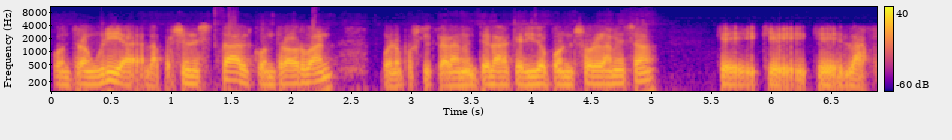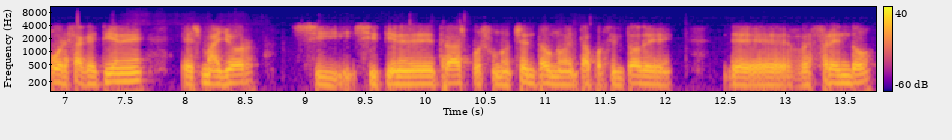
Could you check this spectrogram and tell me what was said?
contra Hungría, la presión es tal contra Orbán, bueno, pues que claramente la ha querido poner sobre la mesa que, que, la fuerza que tiene es mayor si, si tiene detrás pues un 80 o un 90% de, de refrendo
